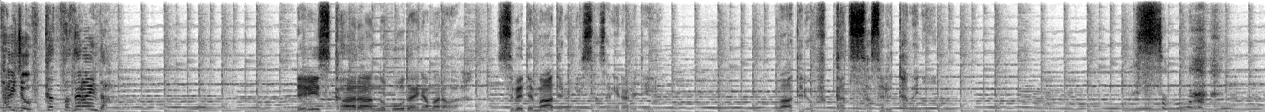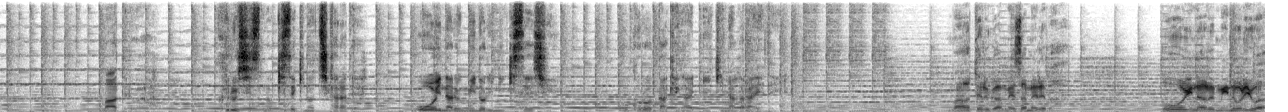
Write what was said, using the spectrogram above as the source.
大樹を復活させないんだ？デリス・カーラーンの膨大なマナは全てマーテルに捧げられている。マーテルを復活させるために。そんな。マーテルはクルシスの奇跡の力で大いなる実りに寄生し心だけが生きながらえているマーテルが目覚めれば大いなる実りは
